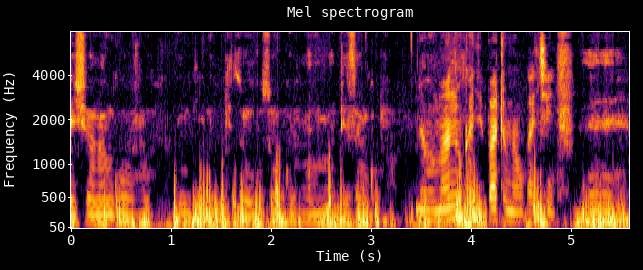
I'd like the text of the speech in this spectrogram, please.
Nikaishiwa na nguvu. Kizunguzungu ndio maana ukajipata umeanguka chini. Eh.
